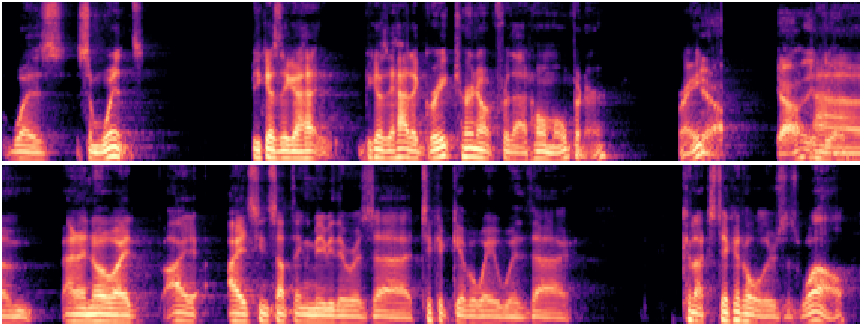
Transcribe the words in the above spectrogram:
was some wins because they got because they had a great turnout for that home opener, right? Yeah. Yeah. Um, and I know I I I had seen something. Maybe there was a ticket giveaway with uh, Canucks ticket holders as well.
